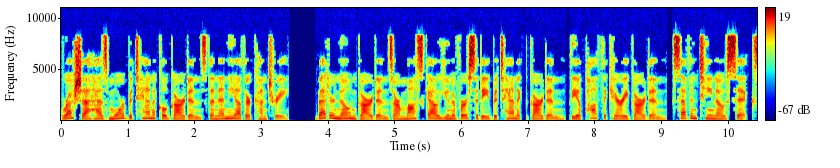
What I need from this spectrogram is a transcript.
Russia has more botanical gardens than any other country. Better known gardens are Moscow University Botanic Garden the Apothecary Garden, 1706,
